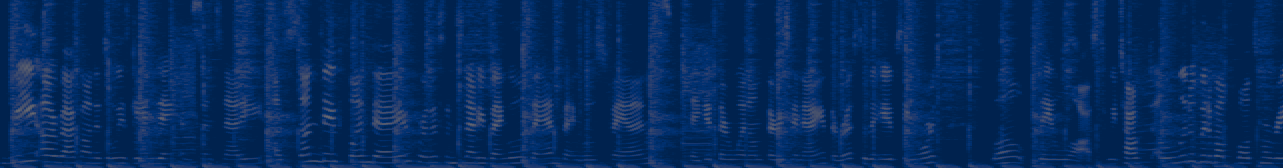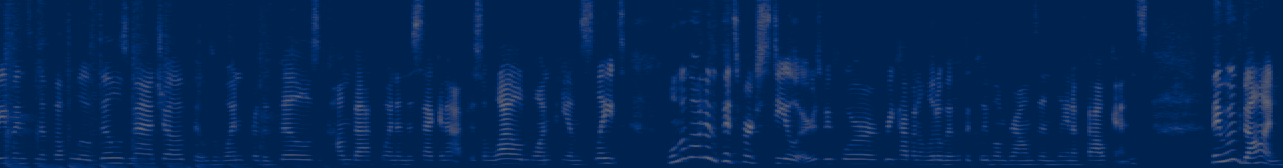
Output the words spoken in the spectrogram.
We are back on It's Always Game Day in Cincinnati. A Sunday fun day for the Cincinnati Bengals and Bengals fans. They get their win on Thursday night. The rest of the AFC North, well, they lost. We talked a little bit about the Baltimore Ravens and the Buffalo Bills matchup. It was a win for the Bills, a comeback win in the second half, just a wild 1 p.m. slate. We'll move on to the Pittsburgh Steelers before recapping a little bit with the Cleveland Browns and Atlanta Falcons they moved on.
